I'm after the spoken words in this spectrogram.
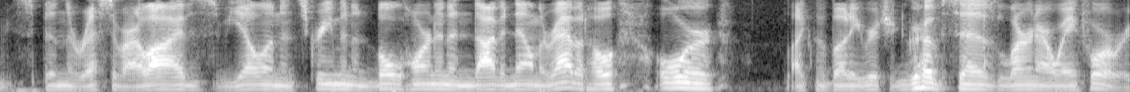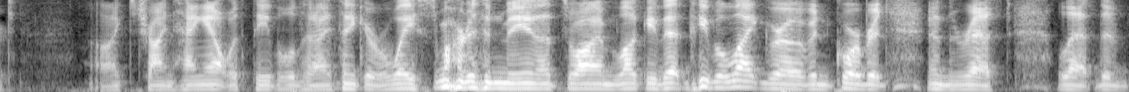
we spend the rest of our lives yelling and screaming and bullhorning and diving down the rabbit hole, or, like my buddy Richard Grove says, learn our way forward. I like to try and hang out with people that I think are way smarter than me. That's why I'm lucky that people like Grove and Corbett and the rest let the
